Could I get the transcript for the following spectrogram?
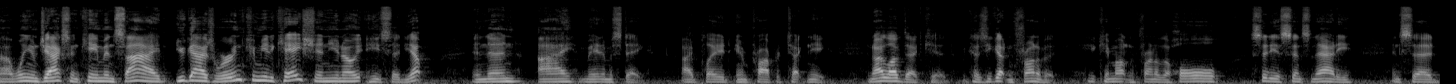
uh, William Jackson came inside. You guys were in communication, you know. He said, Yep. And then I made a mistake. I played improper technique. And I love that kid because he got in front of it. He came out in front of the whole city of Cincinnati and said,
